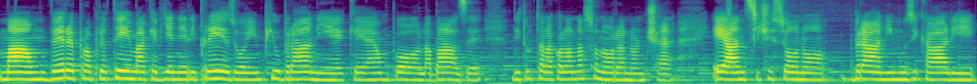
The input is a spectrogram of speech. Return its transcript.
ma un vero e proprio tema che viene ripreso in più brani e che è un po' la base di tutta la colonna sonora non c'è. E anzi ci sono brani musicali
